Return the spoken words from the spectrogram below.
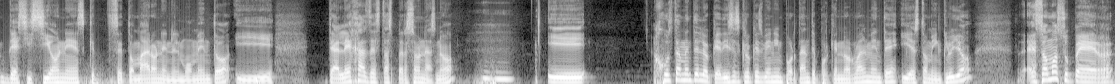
decisiones que se tomaron en el momento y te alejas de estas personas, ¿no? Y justamente lo que dices creo que es bien importante porque normalmente, y esto me incluyo, somos súper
